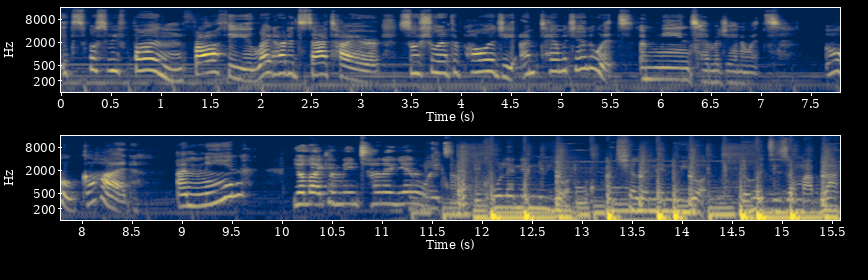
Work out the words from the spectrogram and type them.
It's supposed to be fun, frothy, lighthearted satire, social anthropology. I'm Tama Janowitz. A mean Tama Janowitz. Oh, God. I'm mean? You're like a mean Tama Janowitz. I'm coolin' in New York. I'm chillin' in New York. The hoods is on my block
